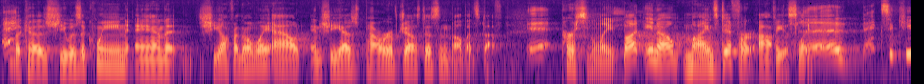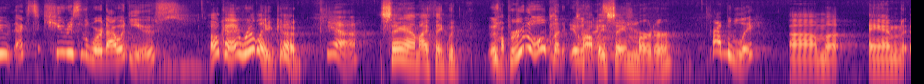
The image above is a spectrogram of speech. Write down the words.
because she was a queen and she offered them a way out and she has power of justice and all that stuff. Personally, but you know, minds differ, obviously. Uh, execute, execute is the word I would use. Okay, really good. Yeah, Sam, I think would it was brutal, but it probably say murder. Probably. Um, and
